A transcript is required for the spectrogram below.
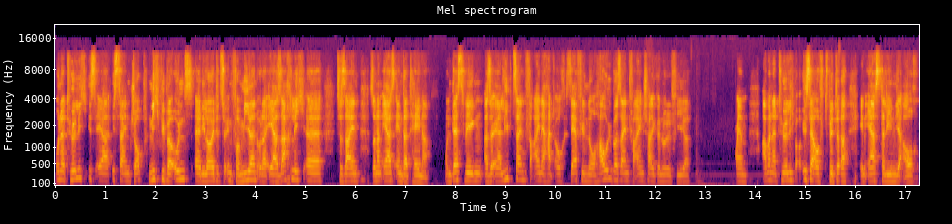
Und natürlich ist er, ist sein Job nicht wie bei uns, äh, die Leute zu informieren oder eher sachlich äh, zu sein, sondern er ist Entertainer. Und deswegen, also er liebt seinen Verein, er hat auch sehr viel Know-how über seinen Verein Schalke 04. Ähm, aber natürlich ist er auf Twitter in erster Linie auch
